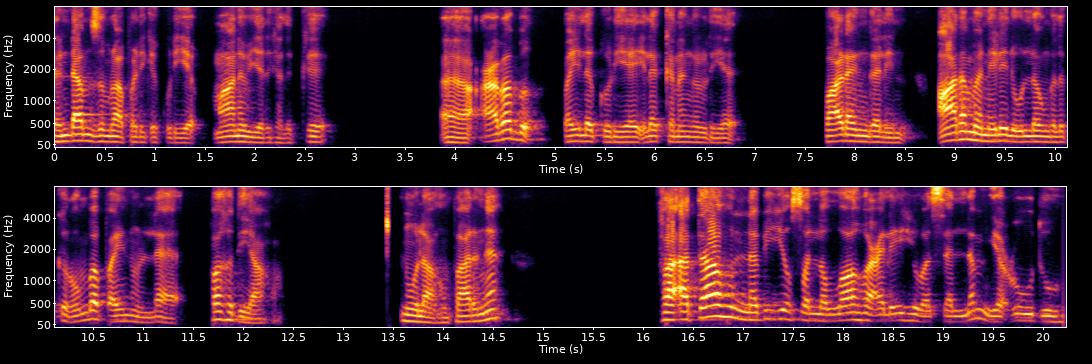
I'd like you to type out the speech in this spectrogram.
இரண்டாம் ஜும்ரா படிக்கக்கூடிய மாணவியர்களுக்கு அரபு பயிலக்கூடிய இலக்கணங்களுடைய பாடங்களின் ஆரம்ப நிலையில் உள்ளவங்களுக்கு ரொம்ப பயனுள்ள பகுதியாகும். நூலாகும். பாருங்க. فأتاه النبي صلى الله عليه وسلم يعوده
